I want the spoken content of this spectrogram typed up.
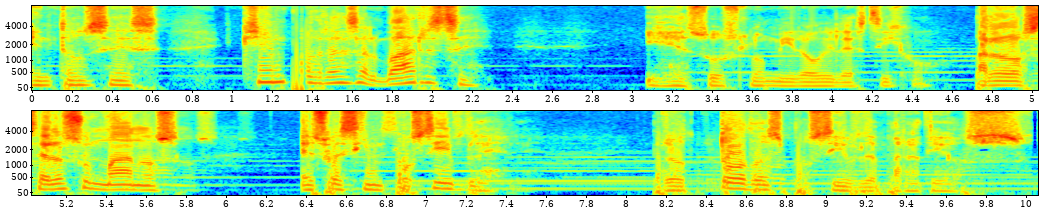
Entonces, ¿quién podrá salvarse? Y Jesús lo miró y les dijo, para los seres humanos eso es imposible, pero todo es posible para Dios.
